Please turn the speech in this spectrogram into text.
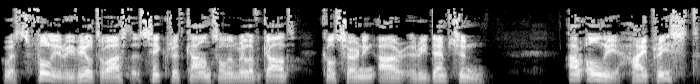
who has fully revealed to us the secret counsel and will of God concerning our redemption. Our only high priest,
